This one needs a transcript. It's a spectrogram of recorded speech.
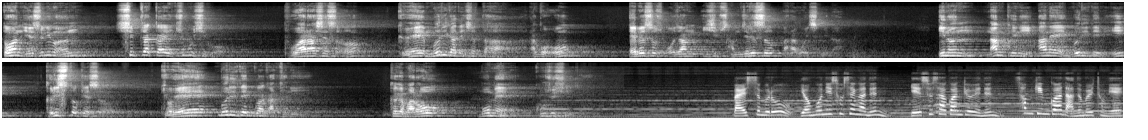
또한 예수님은 십자가에 죽으시고 부활하셔서 교회의 머리가 되셨다라고 에베소서 5장 23절에서 말하고 있습니다. 이는 남편이 아내의 머리됨이 그리스도께서 교회의 머리됨과 같으니 그가 바로 몸의 구주시이다. 말씀으로 영혼이 소생하는 예수사관교회는 섬김과 나눔을 통해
